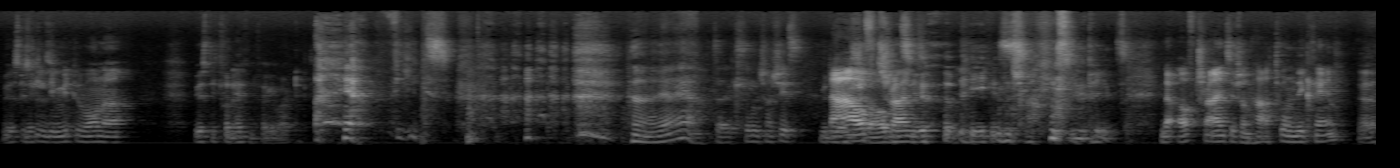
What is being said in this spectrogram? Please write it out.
Wirst Bisschen nicht, die Mitbewohner. wirst nicht von Enten vergewaltigt. ja, fix. ja, ja, da klingt schon Schiss. Mit Na, oft schreien sie. Na, oft schreien sie schon hart rum, die Krähen. Ja.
